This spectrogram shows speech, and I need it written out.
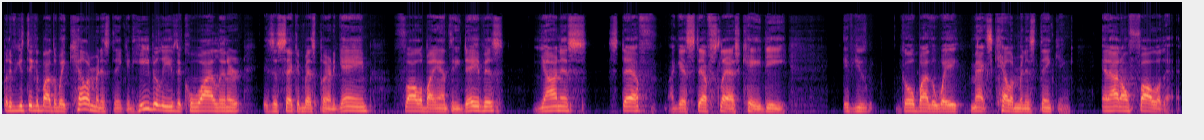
But if you think about the way Kellerman is thinking, he believes that Kawhi Leonard is the second best player in the game, followed by Anthony Davis, Giannis, Steph, I guess Steph slash KD, if you go by the way Max Kellerman is thinking. And I don't follow that.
